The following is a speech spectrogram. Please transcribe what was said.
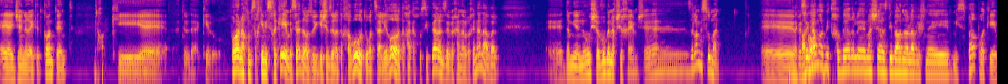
AI generated content, נכון. כי uh, אתה יודע, כאילו, פה אנחנו משחקים משחקים, בסדר, אז הוא הגיש את זה לתחרות, הוא רצה לראות, אחר כך הוא סיפר על זה וכן הלאה וכן הלאה, אבל דמיינו, שוו בנפשכם, שזה לא מסומן. כבר וזה. גם מאוד מתחבר למה שאז דיברנו עליו לפני מספר פרקים,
